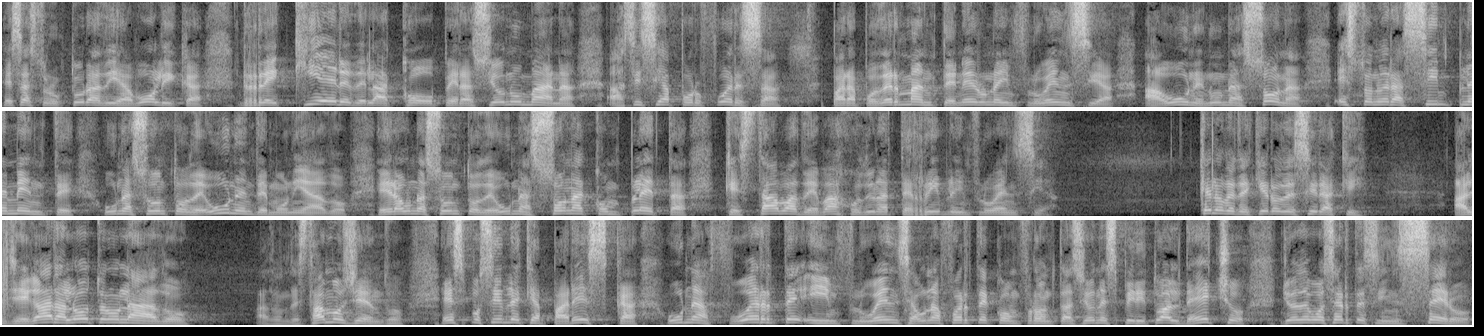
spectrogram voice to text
esa estructura diabólica, requiere de la cooperación humana, así sea por fuerza, para poder mantener una influencia aún en una zona. Esto no era simplemente un asunto de un endemoniado, era un asunto de una zona completa que estaba debajo de una terrible influencia. ¿Qué es lo que te quiero decir aquí? Al llegar al otro lado, a donde estamos yendo, es posible que aparezca una fuerte influencia, una fuerte confrontación espiritual. De hecho, yo debo serte sincero,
